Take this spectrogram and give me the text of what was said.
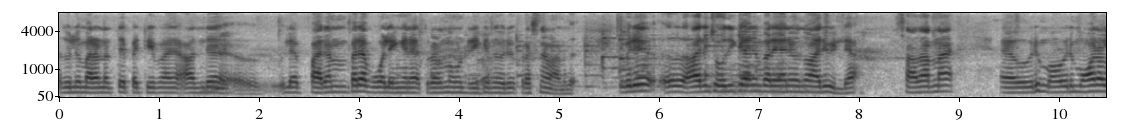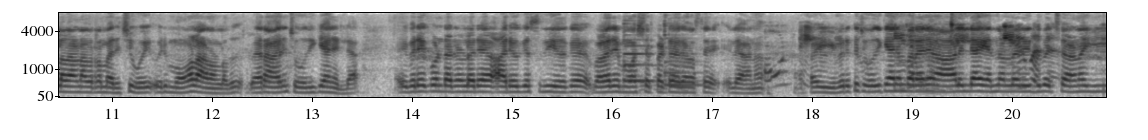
അതുപോലെ മരണത്തെ പറ്റിയും അതിന്റെ പരമ്പര പോലെ ഇങ്ങനെ തുടർന്നുകൊണ്ടിരിക്കുന്ന ഒരു പ്രശ്നമാണിത്. ഇവർ ആരും ചോദിക്കാനും പറയാനും ഒന്നും ആരുമില്ല. സാധാരണ ഒരു ഒരു മോനുള്ളതാണ് അവരുടെ മരിച്ചുപോയി. ഒരു മോളാണുള്ളത്. വേറെ ആരും ചോദിക്കാനില്ല. ഇവരെ കൊണ്ട് അതിനുള്ളൊരു ആരോഗ്യസ്ഥിതിയൊക്കെ വളരെ മോശപ്പെട്ട ഒരവസ്ഥയിലാണ് അപ്പോൾ ഇവർക്ക് ചോദിക്കാനും പറയാനും ആളില്ല എന്നുള്ളൊരു ഇത് വെച്ചാണ് ഈ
